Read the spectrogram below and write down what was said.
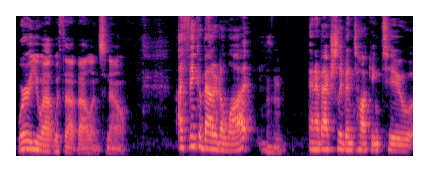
Where are you at with that balance now? I think about it a lot. Mm-hmm. And I've actually been talking to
